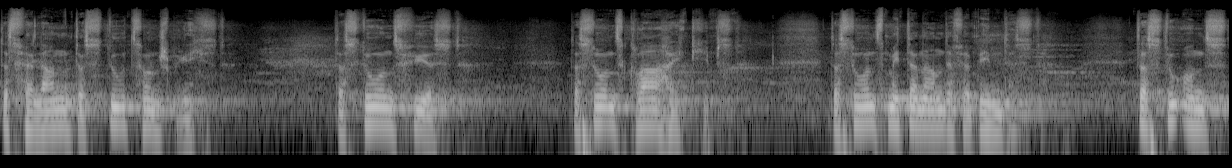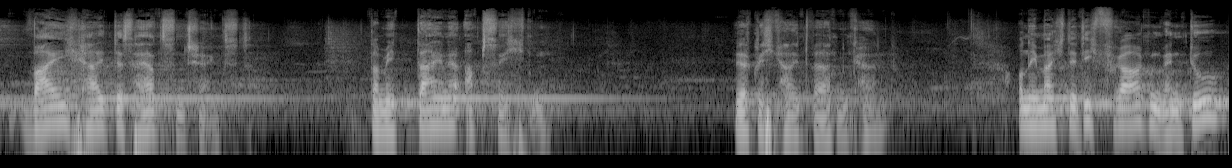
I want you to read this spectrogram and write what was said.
das Verlangen, dass du zu uns sprichst, dass du uns führst, dass du uns Klarheit gibst, dass du uns miteinander verbindest, dass du uns Weichheit des Herzens schenkst, damit deine Absichten Wirklichkeit werden können. Und ich möchte dich fragen, wenn du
